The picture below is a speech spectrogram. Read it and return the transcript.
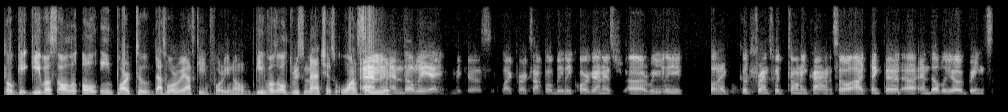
So g- give us all all in part two. That's what we're asking for. You know, give us all these matches once and, a year. NWA because, like for example, Billy Corgan is uh, really like good friends with Tony Khan. So I think that uh, NWO brings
